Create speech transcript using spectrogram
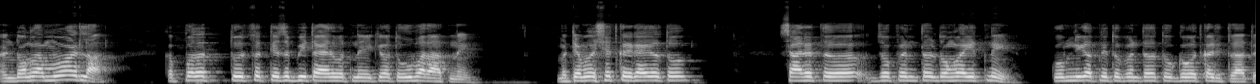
आणि डोंगरा मोडला का परत तो त्याचं बी तयार होत नाही किंवा तो उभा राहत नाही. मग त्यामुळे शेतकरी काय करतो? साऱ्यात जोपर्यंत डोंगरा येत नाही कोंब निघत नाही तोपर्यंत तो गवत काढीत राहतो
